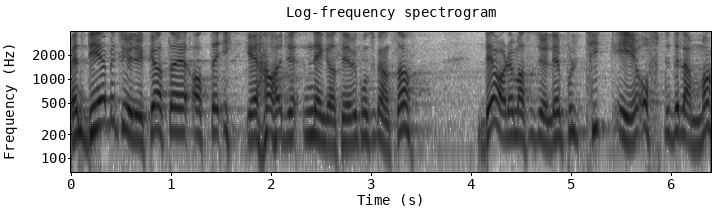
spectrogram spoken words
Men det betyr jo ikke at det, at det, ikke har negative konsekvenser. Det har det mest sannsynlig. Politikk er jo ofte dilemma.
